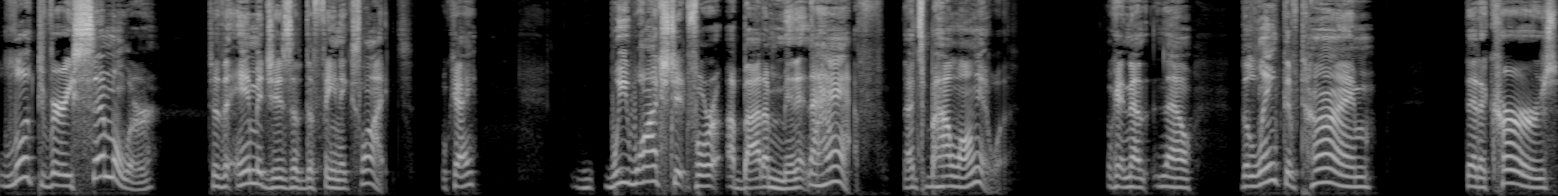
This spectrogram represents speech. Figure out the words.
looked very similar to the images of the Phoenix Lights. Okay. We watched it for about a minute and a half. That's how long it was. Okay. Now, now, the length of time that occurs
